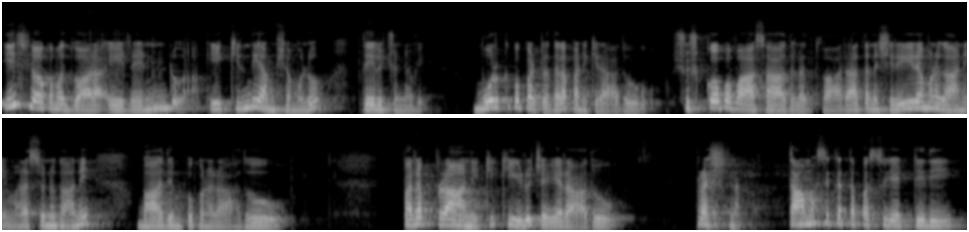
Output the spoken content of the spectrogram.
ఈ శ్లోకము ద్వారా ఈ రెండు ఈ కింది అంశములు తేలుచున్నవి. మూర్ఖపు పట్టుదల పనికిరాదు. శుష్కోపవాసాదుల ద్వారా తన శరీరమును కానీ మనస్సును కానీ బాధింపుకొనరాదు పరప్రాణికి కీడు చేయరాదు. ప్రశ్న తామసిక తపస్సు ఎట్టిది?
